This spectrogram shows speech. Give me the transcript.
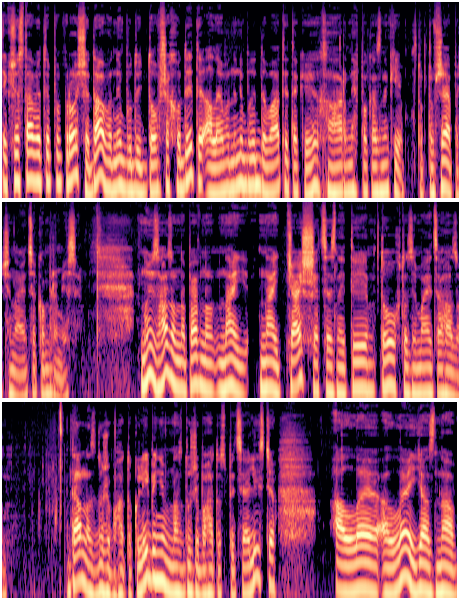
Якщо ставити попроще, да, вони будуть довше ходити, але вони не будуть давати таких гарних показників. Тобто вже починаються компроміси. Ну і з газом, напевно, най, найтяжче це знайти того, хто займається газом. Да, у нас дуже багато колібінів, у нас дуже багато спеціалістів. Але, але я знав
